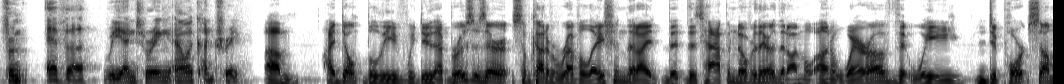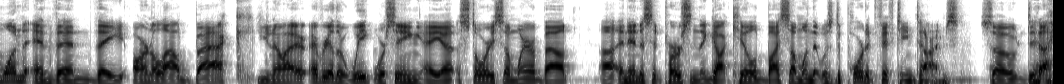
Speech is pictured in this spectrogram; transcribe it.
from ever re entering our country. Um, I don't believe we do that. Bruce, is there some kind of a revelation that I that that's happened over there that I'm unaware of that we deport someone and then they aren't allowed back? You know, I, every other week we're seeing a, a story somewhere about uh, an innocent person that got killed by someone that was deported 15 times. So did I?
